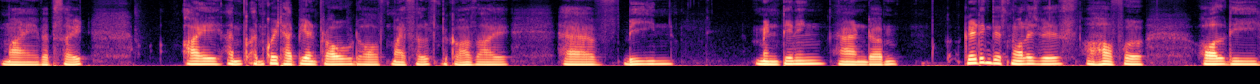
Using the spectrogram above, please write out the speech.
my website. I I'm I'm quite happy and proud of myself because I have been maintaining and um, creating this knowledge base of uh, all the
